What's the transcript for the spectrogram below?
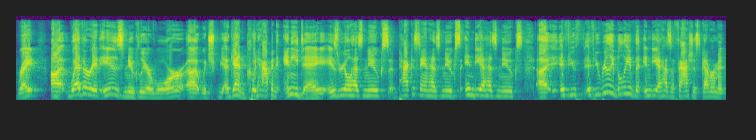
right? Uh, whether it is nuclear war, uh, which again could happen any day. Israel has nukes, Pakistan has nukes, India has nukes. Uh, if you if you really believe that India has a fascist government,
